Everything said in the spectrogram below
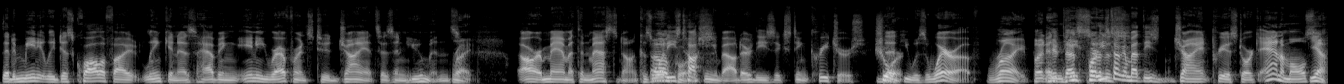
that immediately disqualify Lincoln as having any reference to giants as in humans Right. are mammoth and mastodon. Because what he's course. talking about are these extinct creatures Sure. that he was aware of. Right, but And that's he's, so part of he's this- talking about these giant prehistoric animals Yeah.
